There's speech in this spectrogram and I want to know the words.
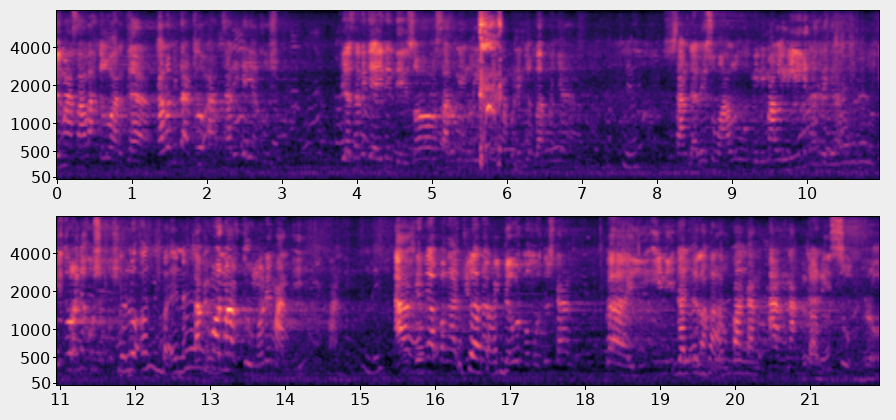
di masalah keluarga, kalau minta doa cari kiai yang khusyuk. Biasanya kiai ini desa sarung yang lilin, kamu nih lembah. Ya. Sandalnya suwalu, minimal lili gitu kira-kira. Itu orangnya khusyuk. Jaluk on Mbak Enah. Tapi mohon maaf tuh, mau mandi, mandi. Endi? Akhirnya pengadilan. Nabi Daud memutuskan bayi ini Jalur adalah mbak. merupakan anak dari Suhro.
